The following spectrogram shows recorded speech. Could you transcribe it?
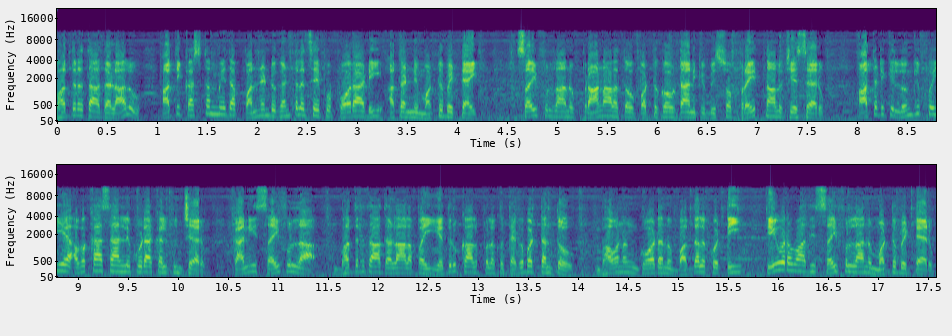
భద్రతా దళాలు అతి కష్టం మీద పన్నెండు గంటల సేపు పోరాడి అతన్ని మట్టుబెట్టాయి. సైఫుల్లాను ప్రాణాలతో పట్టుకోవటానికి విశ్వ ప్రయత్నాలు చేశారు. అతడికి లొంగిపోయే అవకాశాన్ని కూడా కల్పించారు. కానీ సైఫుల్లా భద్రతా దళాలపై ఎదురుకాల్పులకు తెగబట్టంతో భవనం గోడను బద్దలు కొట్టి తీవ్రవాది సైఫుల్లాను మట్టుబెట్టారు.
